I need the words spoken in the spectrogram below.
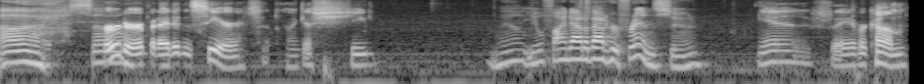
Uh, so heard her, but I didn't see her. So I guess she. Well, you'll find out about her friends soon. Yeah, if they ever come.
